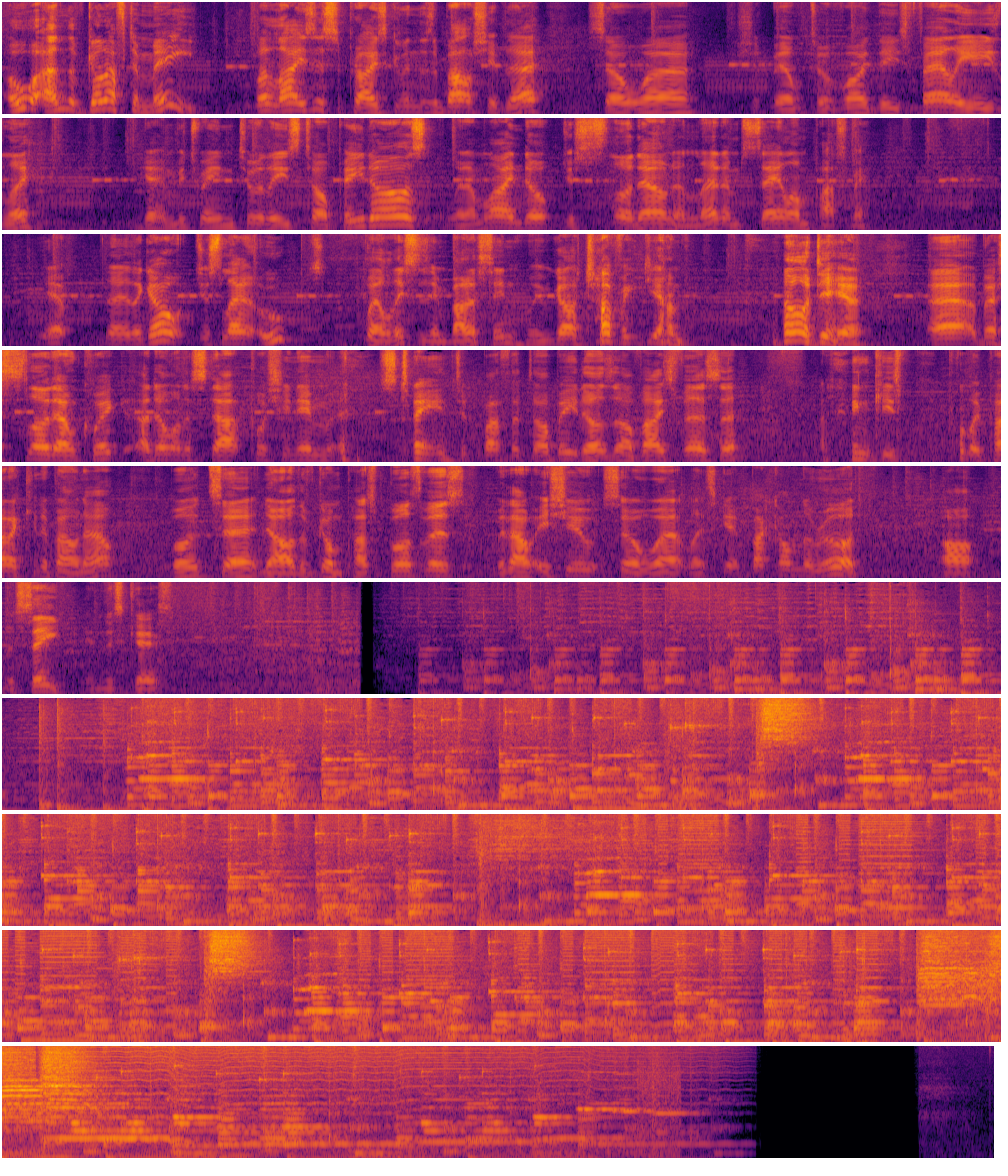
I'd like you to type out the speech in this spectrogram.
Oh, and they've gone after me. Well, that is a surprise given there's a battleship there. So, uh, should be able to avoid these fairly easily. Get in between two of these torpedoes. When I'm lined up, just slow down and let them sail on past me. Yep, there they go. Just let... Oops. Well, this is embarrassing. We've got a traffic jam. oh, dear. Uh, I best slow down quick. I don't want to start pushing him straight into path of torpedoes or vice versa. I think he's probably panicking about now. But uh, no, they've gone past both of us without issue. So uh, let's get back on the road or the sea in this case.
